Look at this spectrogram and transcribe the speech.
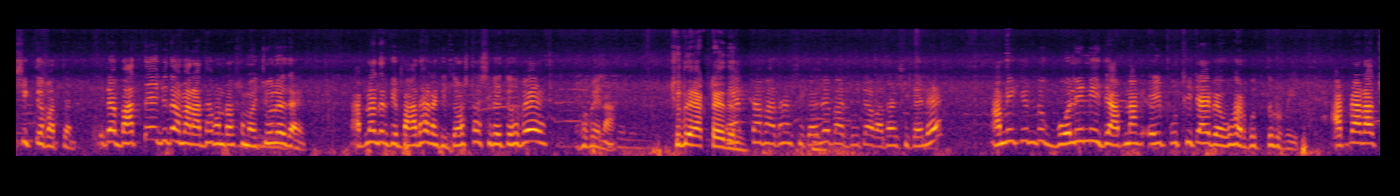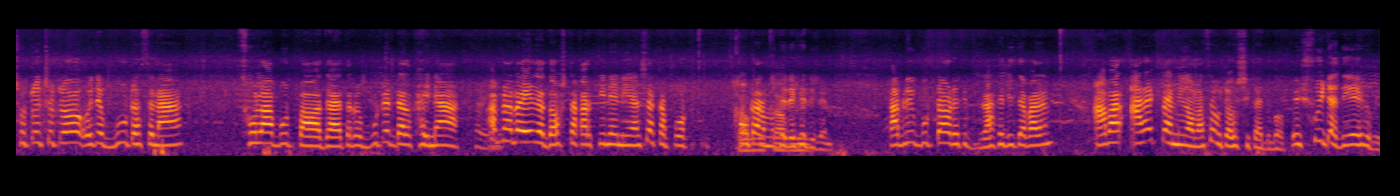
শিখতে পারতেন। এটা বাদতে যদি আমার আধা ঘণ্টা সময় চলে যায় আপনাদেরকে বাধা রাখি দশটা শিখাইতে হবে? হবে না। শুধু একটাই দেন। একটা বাধা শিখাইলে বা দুইটা বাধা শিখাইলে আমি কিন্তু বলিনি যে আপনাকে এই পুঁথিটাই ব্যবহার করতে হবে। আপনারা ছোট ছোট ওই যে বুট আছে না ছোলা বুট পাওয়া যায় তারপর বুটের ডাল খাই না আপনারা এই যে দশ টাকার কিনে নিয়ে এসে একটা পোট- কৌটার মধ্যে রেখে দিবেন। কাবলি বুটটাও রেখে রাখে দিতে পারেন। আবার আরেকটা নিয়ম আছে ওটাও শিখা দেবো। এই সুইটা দিয়েই হবে।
